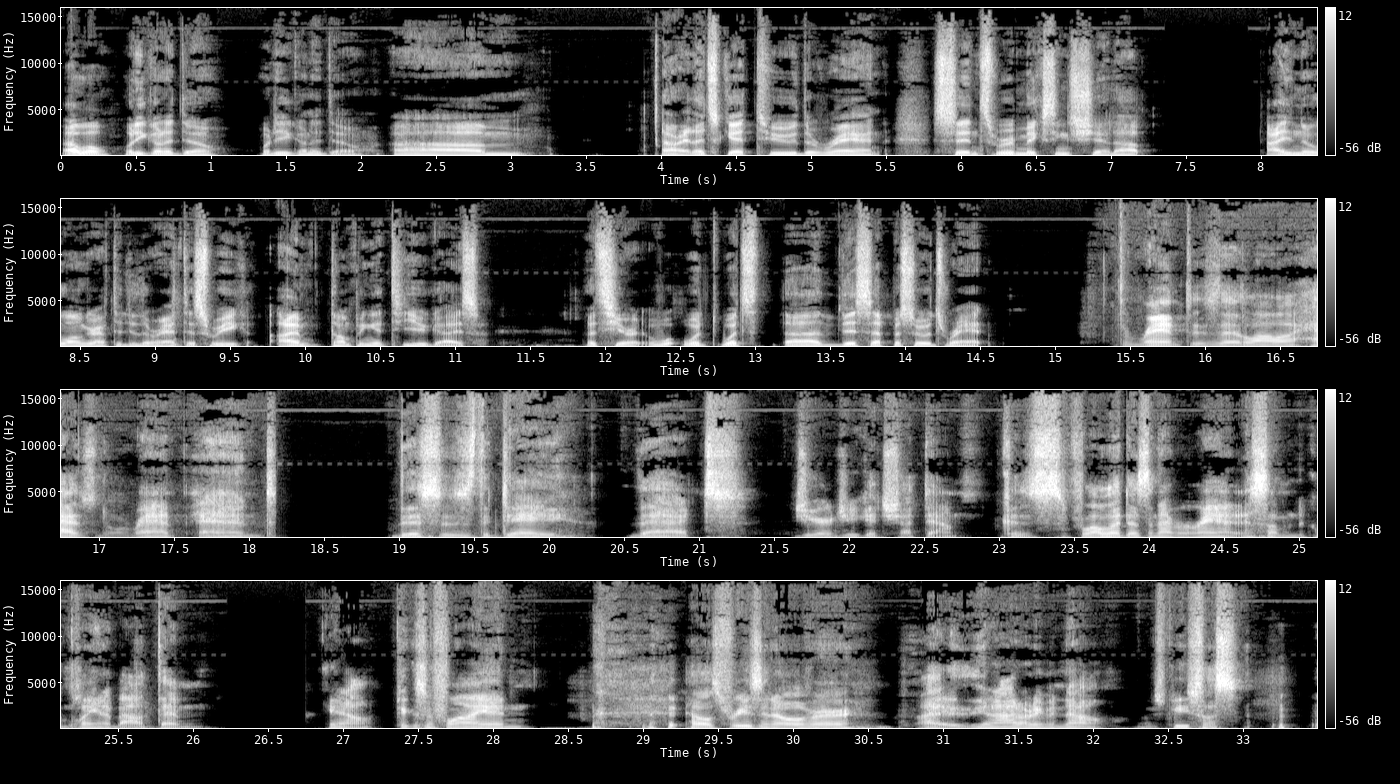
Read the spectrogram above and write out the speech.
oh well, what are you gonna do? What are you gonna do? Um, all right, let's get to the rant. Since we're mixing shit up, I no longer have to do the rant this week. I'm dumping it to you guys. Let's hear it. What, what what's uh, this episode's rant? The rant is that Lala has no rant, and this is the day that GRG gets shut down. Because if Lala doesn't have a rant, it's something to complain about, then, you know, pigs are flying, hell's freezing over. I, you know, I don't even know. I'm speechless.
